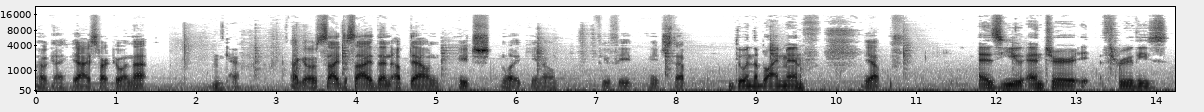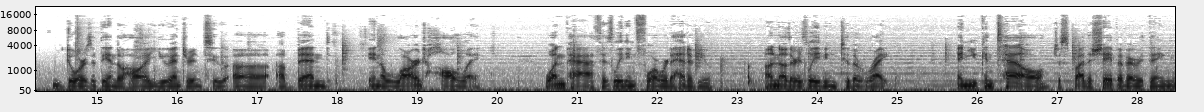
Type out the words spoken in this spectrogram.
Okay, yeah, I start doing that. Okay. I go side to side, then up, down, each, like, you know, few feet each step. Doing the blind man. Yep. As you enter through these doors at the end of the hall, you enter into a, a bend in a large hallway. One path is leading forward ahead of you, another is leading to the right. And you can tell, just by the shape of everything,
